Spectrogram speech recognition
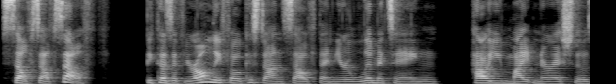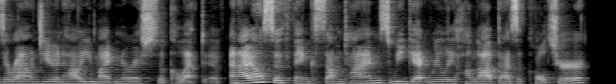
self, self, self because if you're only focused on self, then you're limiting how you might nourish those around you and how you might nourish the collective. And I also think sometimes we get really hung up as a culture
